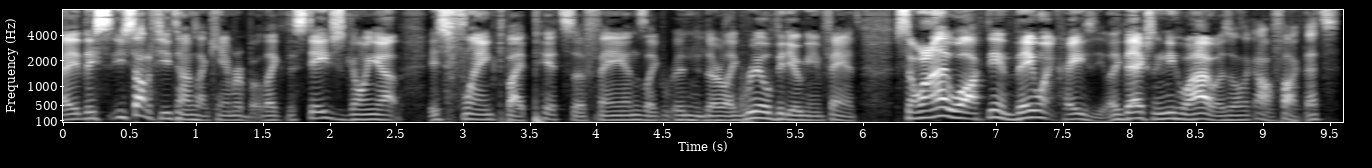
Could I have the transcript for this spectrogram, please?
I, they, you saw it a few times on camera, but like the stage is going up is flanked by pits of fans, like and they're like real video game fans. So when I walked in, they went crazy. Like they actually knew who I was. I was like, oh fuck, that's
